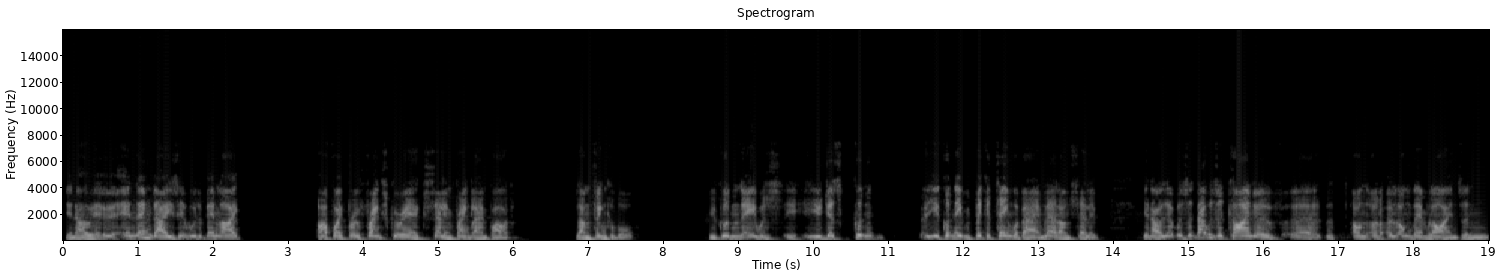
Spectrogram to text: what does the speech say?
you know, in them days, it would have been like halfway through Frank's career selling Frank Lampard. It's unthinkable. You couldn't, he was, you just couldn't, you couldn't even pick a team without him, let alone sell him. You know, that was, that was a kind of, uh, on, on, along them lines and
